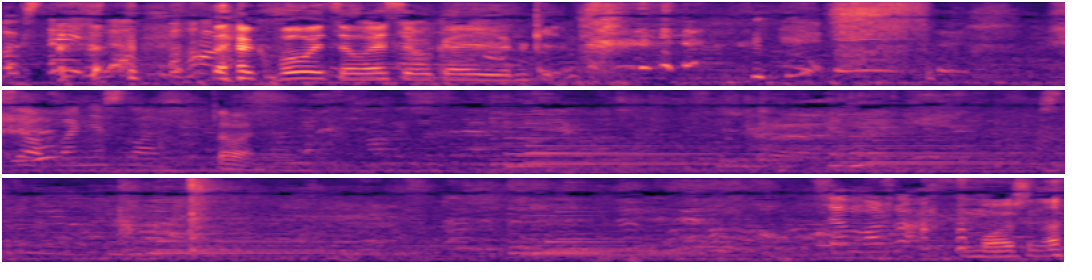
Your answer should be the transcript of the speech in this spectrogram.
Бекстейдж, да? Так вулиця Лесі Українки. Все, понеслась. Давай. Можна. Можна.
